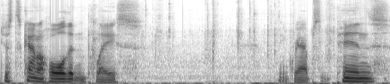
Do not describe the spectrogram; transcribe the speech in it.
just to kind of hold it in place. grab some pins.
